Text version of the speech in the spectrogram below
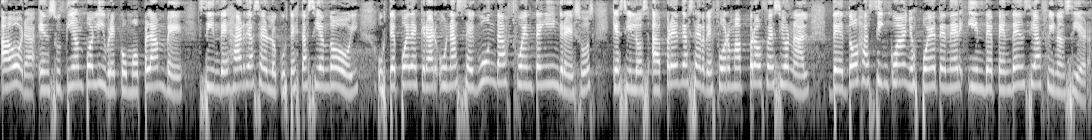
ahora en su tiempo libre como plan B, sin dejar de hacer lo que usted está haciendo hoy, usted puede crear una segunda fuente en ingresos que si los aprende a hacer de forma profesional, de dos a cinco años puede tener independencia financiera.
